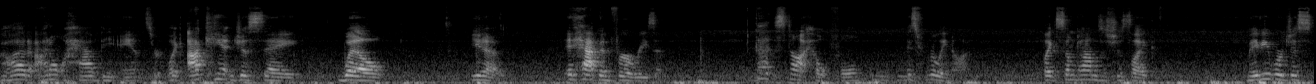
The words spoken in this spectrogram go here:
God, I don't have the answer. Like, I can't just say, well, you know, it happened for a reason. That's not helpful. Mm-hmm. It's really not. Like, sometimes it's just like, maybe we're just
